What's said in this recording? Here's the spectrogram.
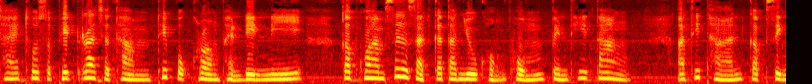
ใช้โทศพิษราชธรรมที่ปกครองแผ่นดินนี้ กับความซื่อสัตย์กตัญญูของผมเป็นที่ตั้ง อธิษฐานกับสิ่ง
